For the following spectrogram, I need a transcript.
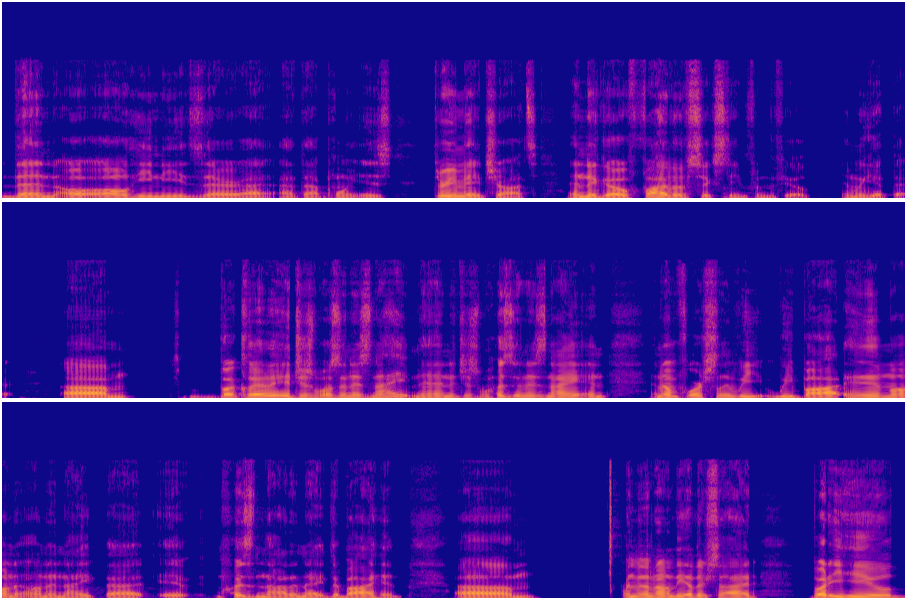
then all, all he needs there at, at that point is three made shots and to go five of 16 from the field. And we get there. Um, but clearly it just wasn't his night, man. It just wasn't his night. And and unfortunately we we bought him on on a night that it was not a night to buy him. Um, and then on the other side, Buddy Hield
